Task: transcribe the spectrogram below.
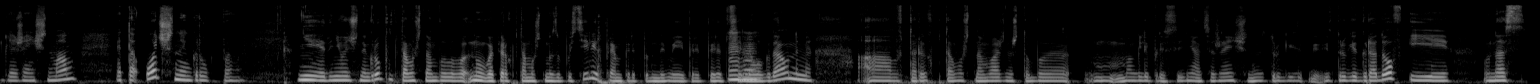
для женщин-мам. Это очные группы? Не, это не очная группа, потому что там было... Ну, во-первых, потому что мы запустили их прямо перед пандемией, перед, перед всеми Мгм. локдаунами. А во-вторых, потому что нам важно, чтобы могли присоединяться женщины из других, из других городов. И у нас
